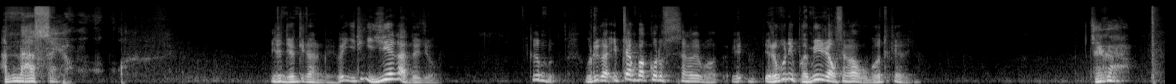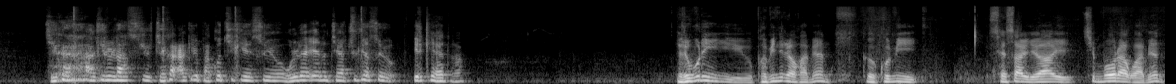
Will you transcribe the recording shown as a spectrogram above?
안 낳았어요. 이런 연기를 하는 거예요. 이게 이해가 안 되죠. 그럼 우리가 입장 밖으로서 생각해보면 여러분이 범인이라고 생각하고 뭐 어떻게 해야 되죠? 제가 제가 아기를 낳았어요. 제가 아기를 바꿔치기 했어요. 원래 애는 제가 죽였어요. 이렇게 해야 되나? 여러분이 범인이라고 하면 그 구미 3살 여아의 친모라고 하면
